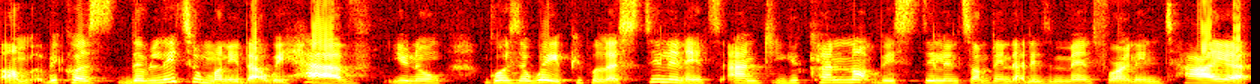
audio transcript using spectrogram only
um, because the little money that we have, you know, goes away. People are stealing it. And you cannot be stealing something that is meant for an entire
